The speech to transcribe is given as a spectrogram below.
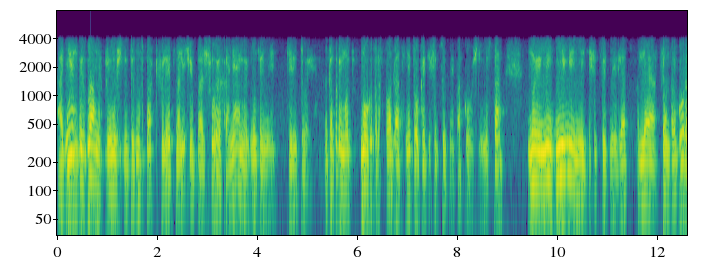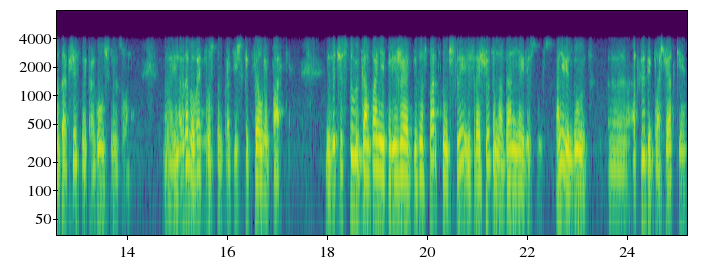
Одним из главных преимуществ бизнес-парков является наличие большой охраняемой внутренней территории, на которой могут располагаться не только дефицитные парковочные места, но и не менее дефицитные для, для центра города общественные прогулочные зоны. А иногда бывает просто практически целые парки. И зачастую компании переезжают в бизнес-парк, в том числе и с расчетом на данный ресурс. Они арендуют Э, открытой площадки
